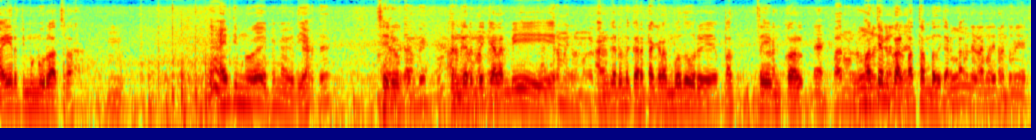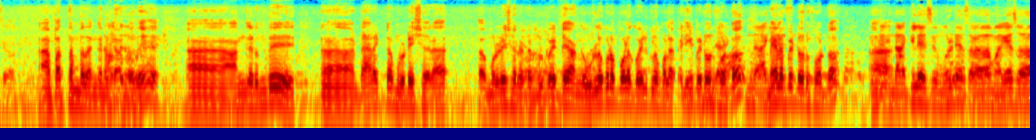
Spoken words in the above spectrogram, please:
ஆயிரத்தி முந்நூறுவா ஆச்சுடா. அதான் ஆயிரத்தி முந்நூறுவா எப்பயுமே ஆகுது அடுத்து? சரி ஓகே அங்கேருந்து கிளம்பி அங்கேருந்து கரெக்டாக கிளம்பும்போது ஒரு பத்தே முக்கால் பத்தே முக்கால் பத்தொன்பது கரெக்டாக பத்து மணி ஆச்சு. பத்தொன்பது அங்கேருந்து கிளம்புது. அங்கேருந்து டேரெக்டாக முருடேஸ்வரா அஹ், முருடேஸ்வரர் டெம்பிள் போயிட்டு அங்கே உள்ளே கூட போகல கோயிலுக்குள்ளே போகல வெளியே போயிட்டு ஒரு ஃபோட்டோ மேலே போயிட்டு ஒரு ஃபோட்டோ இந்த- அகிலேஷ் முருடேஸ்வரா மகேஸ்வரா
